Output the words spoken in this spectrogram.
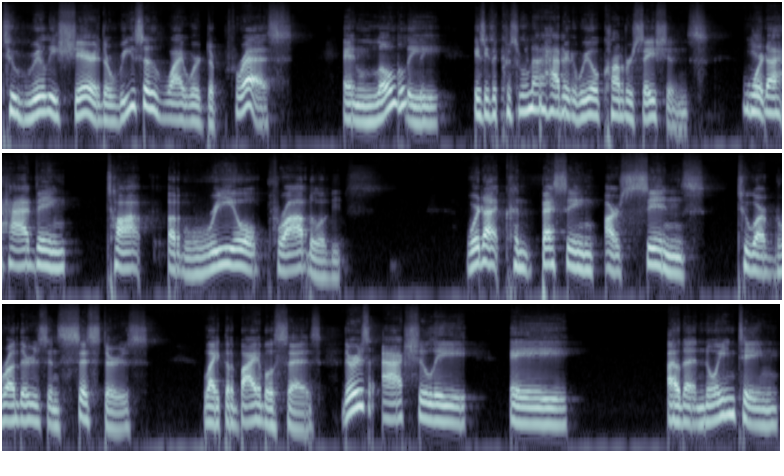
to really share. The reason why we're depressed and lonely is because we're not having real conversations. Yeah. We're not having talk of real problems. We're not confessing our sins to our brothers and sisters like the Bible says. There's actually a an anointing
